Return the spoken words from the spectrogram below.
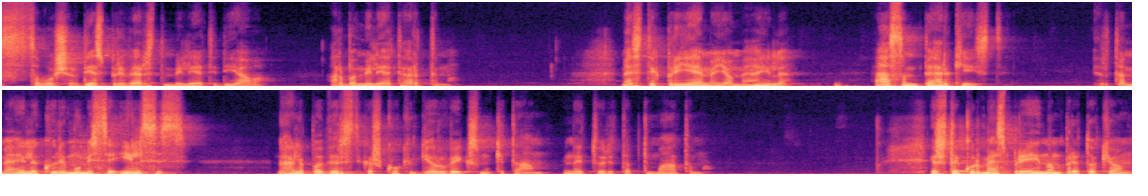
savo širdies priversti mylėti Dievą arba mylėti artimą. Mes tik priėmė jo meilę, esam perkeisti ir ta meilė, kuri mumise ilsis, gali pavirsti kažkokiu geru veiksmu kitam. Jis turi tapti matoma. Ir štai kur mes prieinam prie tokio e,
